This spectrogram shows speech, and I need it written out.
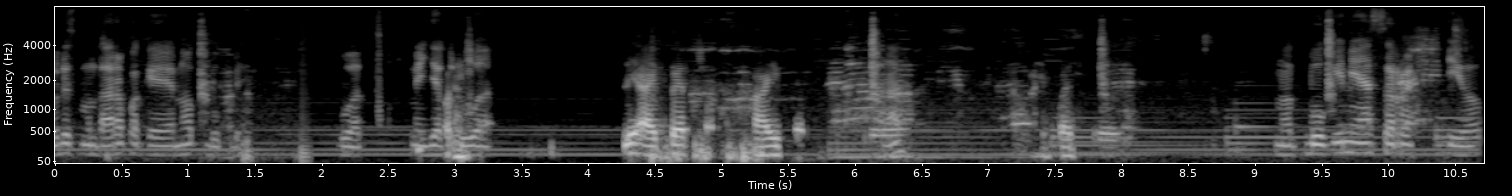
udah sementara pakai notebook deh buat meja kedua Beli iPad, iPad. Hah? iPad notebook ini Acer kecil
